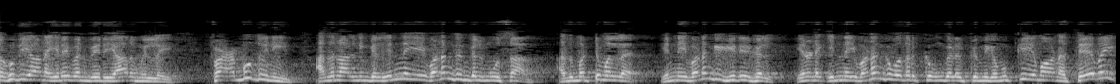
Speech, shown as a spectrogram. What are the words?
தகுதியான இறைவன் வேறு யாரும் இல்லை. அதனால் நீங்கள் என்னையை வணங்குங்கள் மூசா. அது மட்டுமல்ல என்னை வணங்குகிறீர்கள். என்னை- என்னை வணங்குவதற்கு உங்களுக்கு மிக முக்கியமான தேவை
